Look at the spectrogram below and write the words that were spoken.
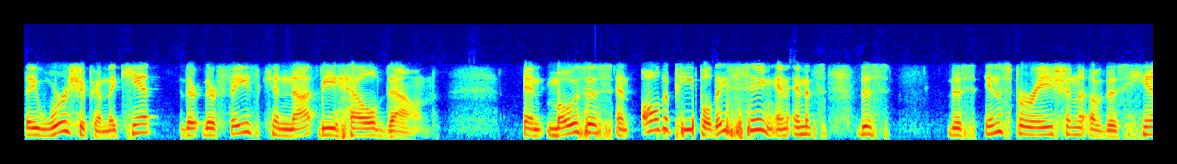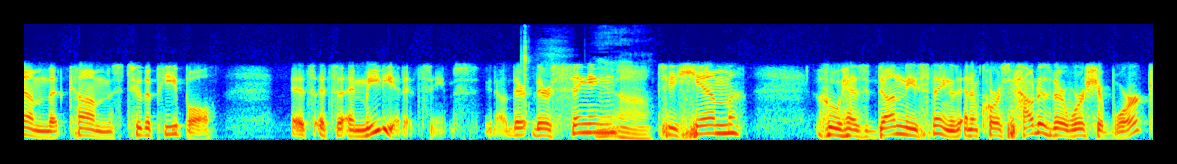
they worship Him. They can't. Their their faith cannot be held down. And Moses and all the people they sing, and and it's this this inspiration of this hymn that comes to the people it's it's immediate it seems. You know they're they're singing yeah. to him who has done these things. And of course how does their worship work?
